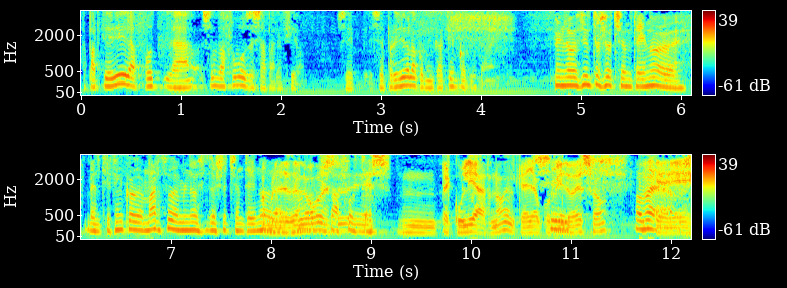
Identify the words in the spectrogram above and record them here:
A partir de ahí, la, la sonda Phobos desapareció. Se, se perdió la comunicación completamente. 1989, 25 de marzo de 1989. Hombre, desde ¿no? luego es, Esta foto. es, mm, peculiar, ¿no? El que haya ocurrido Sí. eso. Hombre, que,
